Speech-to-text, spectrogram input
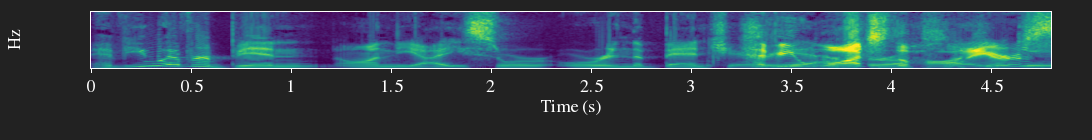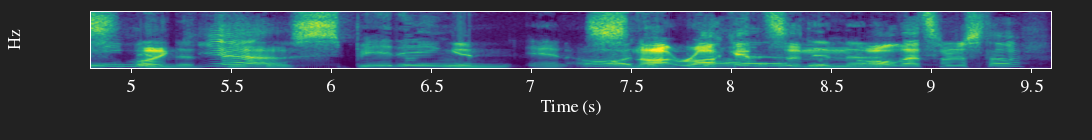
Have you ever been on the ice or or in the bench area? Have you watched the players? game Like, and the yeah. people spitting and and oh, Snot rockets blood and, the- all that sort of stuff.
